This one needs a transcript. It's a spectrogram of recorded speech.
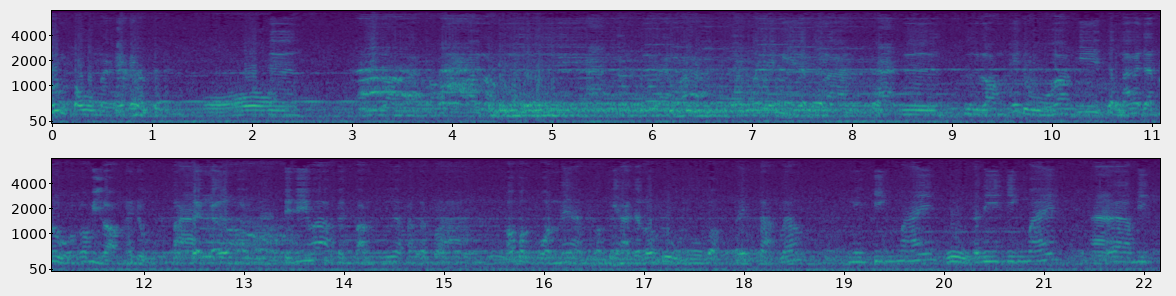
ดูแต่ว่าไม่ใช่มีแต่โบราณคือคือลองให้ดูว่าที่สำนักอาจารย์หนูก็มีลองให้ดูแต่ก็ทีนี้ว่าเป็นความเชื่อมากกว่าเพราะบางคนเนี่ยบางทีอาจจะลบลู่ดูบอกเฮ้ยสักแล้ว มีจริงไหมคดีจริงไหมมีโช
